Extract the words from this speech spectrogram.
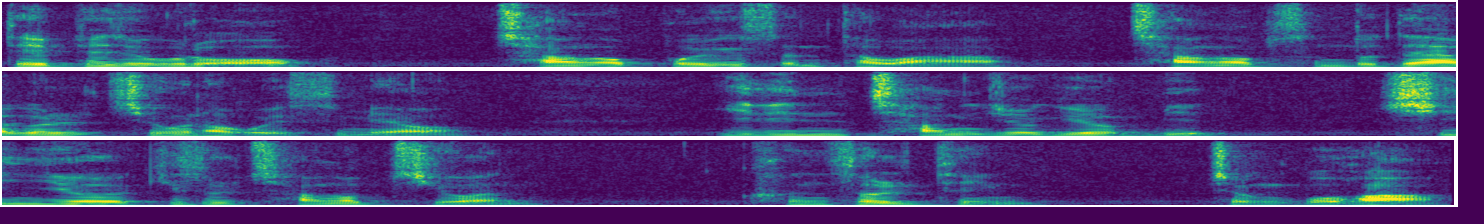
대표적으로 창업보육센터와 창업선도대학을 지원하고 있으며 1인 창조기업 및 시니어 기술 창업 지원, 컨설팅, 정보화,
